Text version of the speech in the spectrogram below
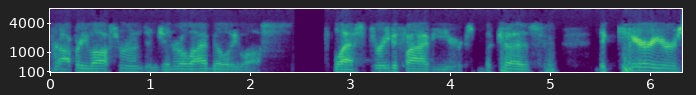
property loss runs and general liability loss last three to five years because the carriers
